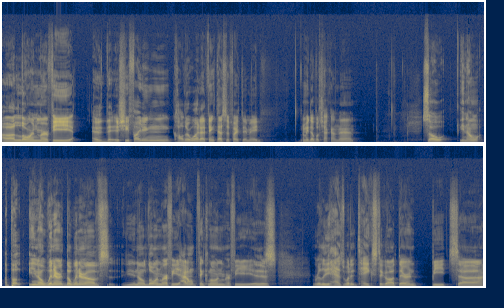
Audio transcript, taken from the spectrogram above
Uh, Lauren Murphy, uh, is she fighting Calderwood? I think that's the fight they made. Let me double check on that. So you know, but you know, winner the winner of you know Lauren Murphy. I don't think Lauren Murphy is really has what it takes to go out there and beat. Uh,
